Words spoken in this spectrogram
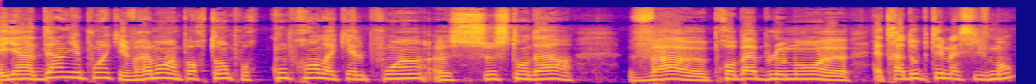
Et il y a un dernier point qui est vraiment important pour comprendre à quel point euh, ce standard va euh, probablement euh, être adopté massivement.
